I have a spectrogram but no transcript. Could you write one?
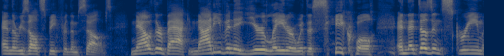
and the results speak for themselves. Now they're back, not even a year later with a sequel, and that doesn't scream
